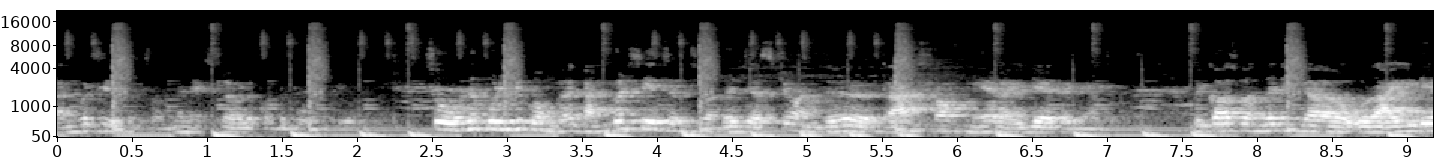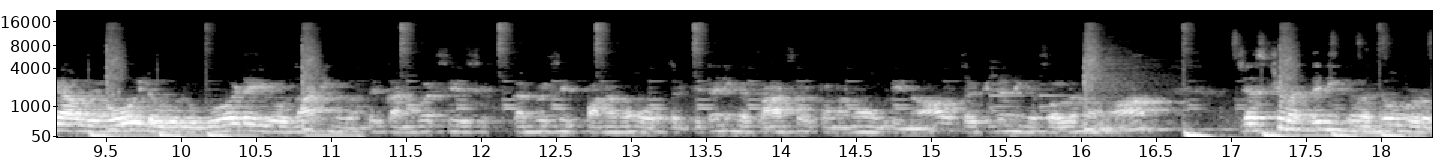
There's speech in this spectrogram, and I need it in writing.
கன்வர்சேஷன்ஸ் வந்து நெக்ஸ்ட் லெவலுக்கு கொண்டு போக முடியும். ஸோ ஒன்று புரிஞ்சுக்கோங்க. கன்வர்சேஷன்ஸ் வந்து ஜஸ்ட்டு வந்து ட்ரான்ஸ்ஃபார்ம் நியர் ஐடியா கிடையாது. பிகாஸ் வந்து நீங்கள் ஒரு ஐடியாவையோ இல்லை ஒரு வேர்டையோ தான் நீங்கள் வந்து கன்வர்சேஷன் கன்வர்சேட் பண்ணணும். ஒருத்தர்கிட்ட நீங்கள் ட்ரான்ஸ்ஃபர் பண்ணணும் அப்படின்னா ஒருத்தர்கிட்ட நீங்கள் சொல்லணும்னா ஜஸ்ட் வந்து நீங்கள் வந்து உங்களோட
